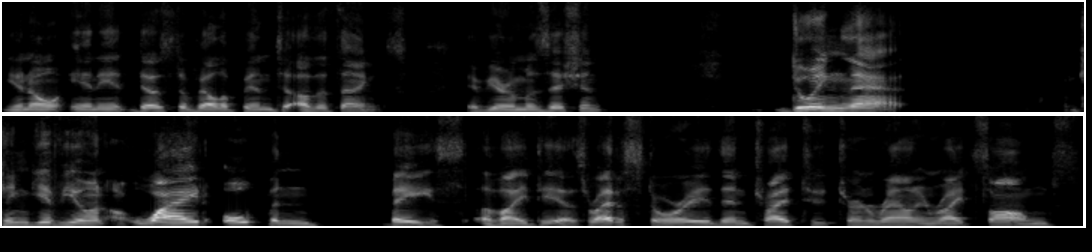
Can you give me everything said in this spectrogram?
you know, and it does develop into other things. If you're a musician, doing that can give you a wide open base of ideas. Write a story, then try to turn around and write songs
